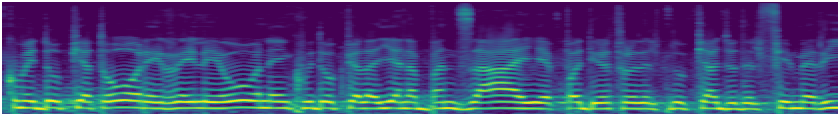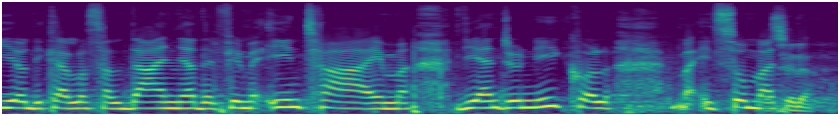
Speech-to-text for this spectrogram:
come doppiatore, il Re Leone in cui doppia la Iena Banzai e poi direttore del doppiaggio del film Rio di Carlo Saldagna, del film In Time di Andrew Nichol, ma insomma Buonasera.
